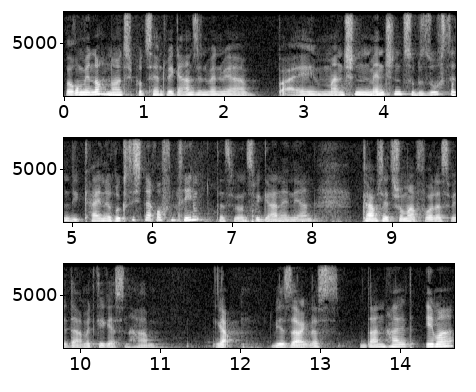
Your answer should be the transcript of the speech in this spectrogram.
Warum wir noch 90% vegan sind, wenn wir bei manchen Menschen zu Besuch sind, die keine Rücksicht darauf nehmen, dass wir uns vegan ernähren, kam es jetzt schon mal vor, dass wir da mitgegessen haben. Ja, wir sagen das dann halt immer.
